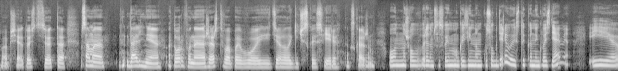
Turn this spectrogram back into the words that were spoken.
вообще. То есть это самая дальняя, оторванная жертва по его идеологической сфере, так скажем. Он нашел рядом со своим магазином кусок дерева, истыканный гвоздями, и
